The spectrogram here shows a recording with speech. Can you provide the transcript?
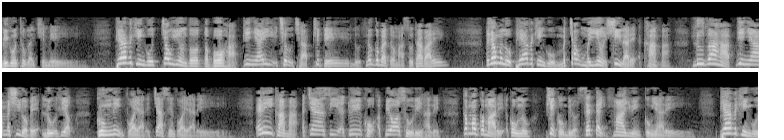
မေခွန်းထုတ်လိုက်ခြင်းပဲ ဘုရားသခင်ကိုကြောက်ရွံ့သောသဘောဟာပညာ၏အချုပ်အခြာဖြစ်တယ်လို့နှုတ်ကပတ်တော်မှာဆိုထားပါတယ်ဒါကြောင့်မလို့ဘုရားသခင်ကိုမကြောက်မရွံ့ရှိလာတဲ့အခါမှာလူသားဟာပညာမရှိတော့ပဲအလိုအလျောက်ဂုံနှိမ့်သွားရတယ်ကြဆင်းသွားရတယ်အဲ့ဒီအခါမှာအကြံအစီအတွေးအခေါ်အပြောအဆိုတွေဟာလေကမောက်ကမတွေအကုန်လုံးဖြစ်ကုန်ပြီးတော့ဇက်တိုက်မှားယွင်းကုန်ရတယ်ဘုရားသခင်ကို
